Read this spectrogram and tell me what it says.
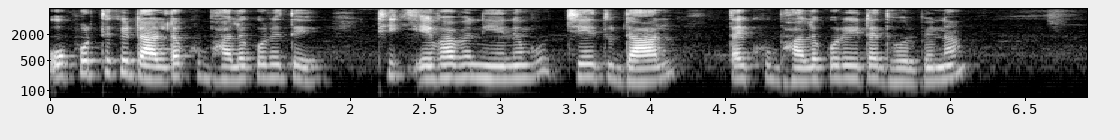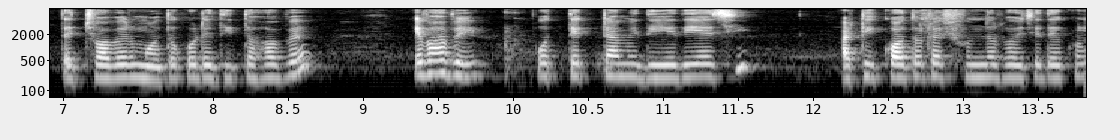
ওপর থেকে ডালটা খুব ভালো করে দে, ঠিক এভাবে নিয়ে নেব। যেহেতু ডাল, তাই খুব ভালো করে এটা ধরবে না। তাই চবের মতো করে দিতে হবে। এভাবে প্রত্যেকটা আমি দিয়ে দিয়েছি। আর ঠিক কতটা সুন্দর হয়েছে দেখুন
